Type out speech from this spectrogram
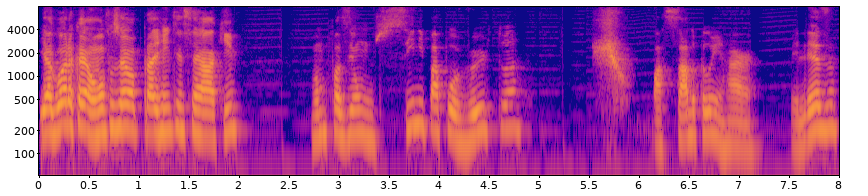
E agora, Caio, vamos fazer pra gente encerrar aqui. Vamos fazer um Cine Papo Virtua passado pelo Inhar, beleza?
